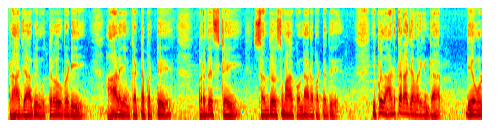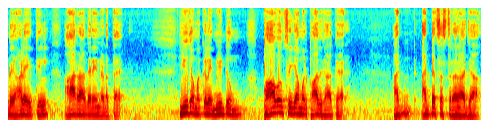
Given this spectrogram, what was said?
ராஜாவின் உத்தரவுப்படி ஆலயம் கட்டப்பட்டு பிரதிஷ்டை சந்தோஷமாக கொண்டாடப்பட்டது. இப்போது அடுத்த ராஜா வருகின்றார். தேவனுடைய ஆலயத்தில் ஆராதனை நடத்த. யூத மக்களை மீண்டும் பாவம் செய்யாமல் பாதுகாக்க அட் அட்டசஸ்திர ராஜா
